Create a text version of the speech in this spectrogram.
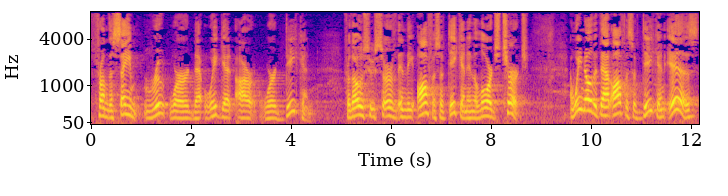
from the same root word that we get our word deacon for those who serve in the office of deacon in the Lord's church. And we know that that office of deacon is,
